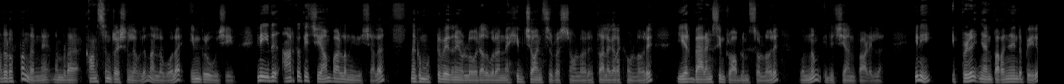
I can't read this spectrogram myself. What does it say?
അതോടൊപ്പം തന്നെ നമ്മുടെ കോൺസെൻട്രേഷൻ ലെവൽ നല്ലപോലെ ഇമ്പ്രൂവ് ചെയ്യും. ഇനി ഇത് ആർക്കൊക്കെ ചെയ്യാൻ പാടില്ലെന്ന് ചോദിച്ചാൽ നമുക്ക് മുട്ടുവേദനയുള്ളവർ അതുപോലെ തന്നെ ഹിപ്പ് ജോയിൻസിൽ പ്രശ്നമുള്ളവർ തലകറക്കമുള്ളവർ ഇയർ ബാലൻസിങ് പ്രോബ്ലംസ് ഉള്ളവർ ഒന്നും ഇത് ചെയ്യാൻ പാടില്ല. ഇനി ഇപ്പോഴ് ഞാൻ പറഞ്ഞതിന്റെ പേര്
